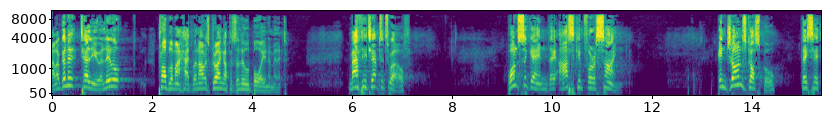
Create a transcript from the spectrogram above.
And I'm going to tell you a little problem I had when I was growing up as a little boy in a minute. Matthew chapter 12. Once again, they ask him for a sign. In John's gospel, they said,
